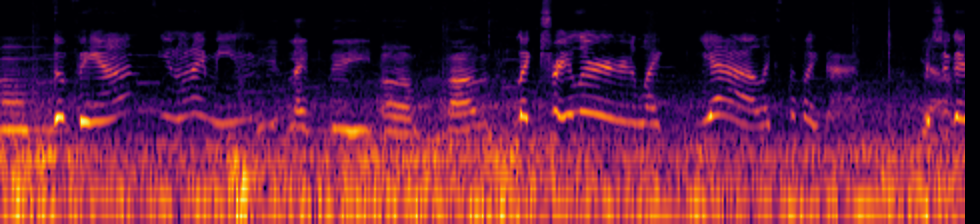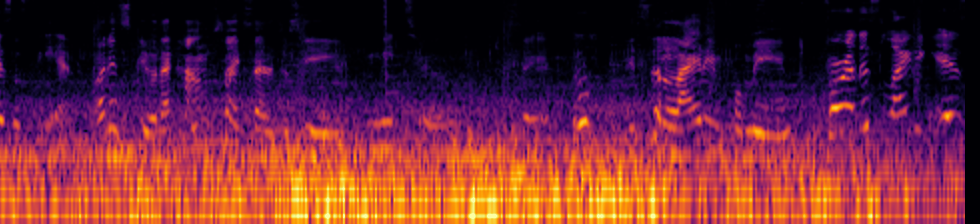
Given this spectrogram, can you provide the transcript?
Um, The vans. You know what I mean? like the um, vans. Like trailer, like yeah, like stuff like that. But Yeah. you guys will see it. But it's cute. I am so excited to see Me too. to see it. Ooh. It's the lighting for me. For this lighting is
